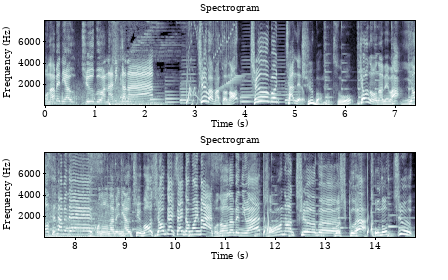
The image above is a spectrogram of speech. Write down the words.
お鍋に合うチューブは何かな？チューバ松尾のチューブチャンネル。チューバ松尾今日のお鍋は寄せ鍋です。このお鍋に合うチューブを紹介したいと思います。このお鍋にはこのチューブ。もしくはこのチューブ。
